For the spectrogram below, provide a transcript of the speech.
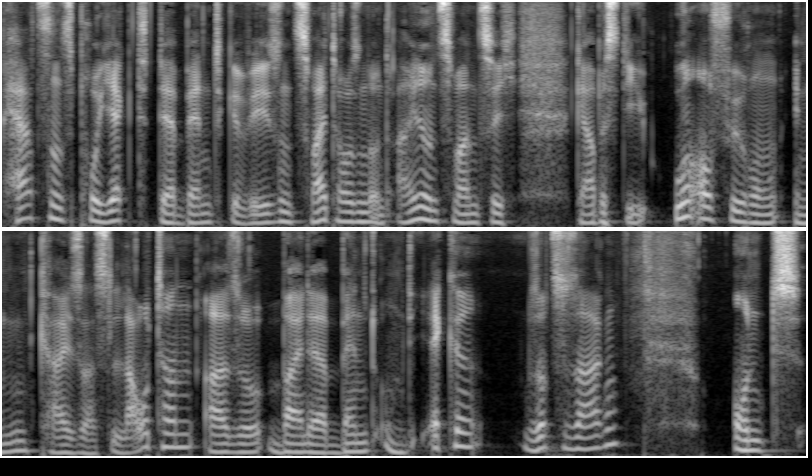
Herzensprojekt der Band gewesen. 2021 gab es die Uraufführung in Kaiserslautern, also bei der Band um die Ecke sozusagen. Und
